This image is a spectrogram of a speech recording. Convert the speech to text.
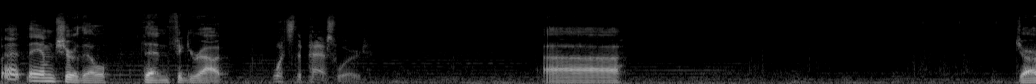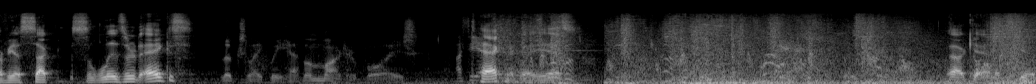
But they, I'm sure they'll then figure out. What's the password? Uh, Jarvia sucks lizard eggs? Looks like we have a martyr, boys. Technically, yes. Okay, let's get a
